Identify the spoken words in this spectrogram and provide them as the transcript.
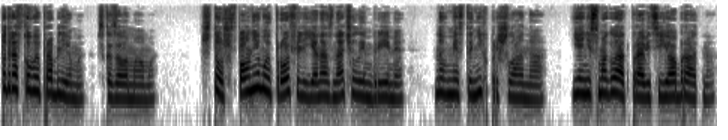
«Подростковые проблемы», — сказала мама. Что ж, вполне мой профиль, я назначила им время, но вместо них пришла она. Я не смогла отправить ее обратно,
